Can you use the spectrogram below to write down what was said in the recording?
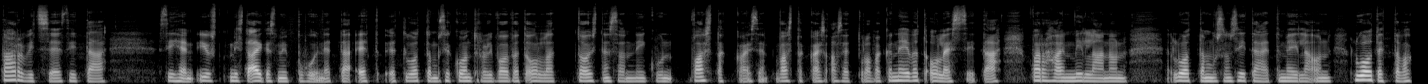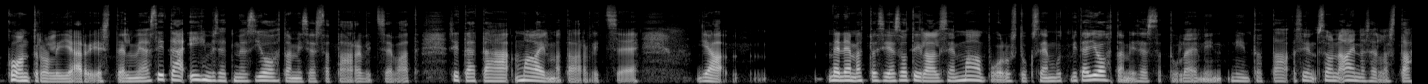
tarvitsee sitä siihen, just mistä aikaisemmin puhuin, että, että, että luottamus ja kontrolli voivat olla toistensa niin kuin vastakkaisen, vastakkaisasettelua, vaikka ne eivät ole sitä. Parhaimmillaan on, luottamus on sitä, että meillä on luotettava kontrollijärjestelmä ja sitä ihmiset myös johtamisessa tarvitsevat. Sitä tämä maailma tarvitsee. Ja menemättä siihen sotilaalliseen maanpuolustukseen, mutta mitä johtamisessa tulee, niin, niin tota, se on aina sellaista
